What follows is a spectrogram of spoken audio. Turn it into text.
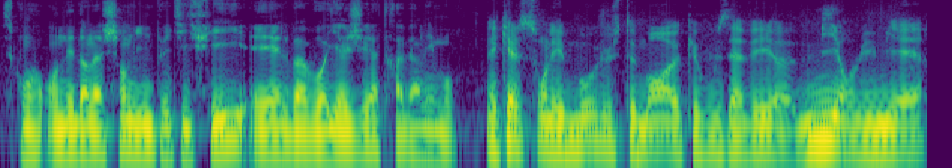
parce qu'on est dans la chambre d'une petite fille et elle va voyager à travers les mots. Et quels sont les mots justement que vous avez euh, mis en lumière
